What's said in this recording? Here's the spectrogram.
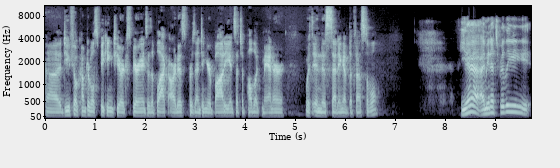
Uh, do you feel comfortable speaking to your experience as a black artist, presenting your body in such a public manner within this setting of the festival? Yeah, I mean, it's really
